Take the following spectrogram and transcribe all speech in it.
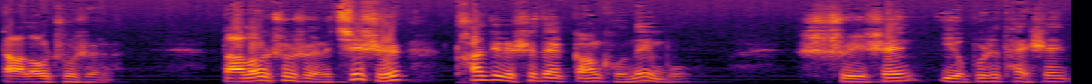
打捞出水了。打捞出水了，其实它这个是在港口内部，水深也不是太深，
